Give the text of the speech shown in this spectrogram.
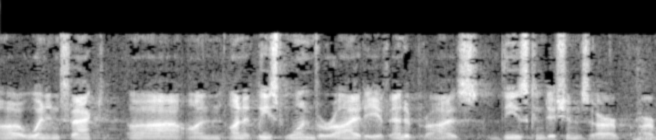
uh, when in fact uh, on, on at least one variety of enterprise, these conditions are, are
